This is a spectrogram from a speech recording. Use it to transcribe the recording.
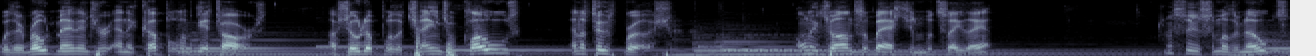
with a road manager and a couple of guitars. I showed up with a change of clothes and a toothbrush. Only John Sebastian would say that. Let's see some other notes.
